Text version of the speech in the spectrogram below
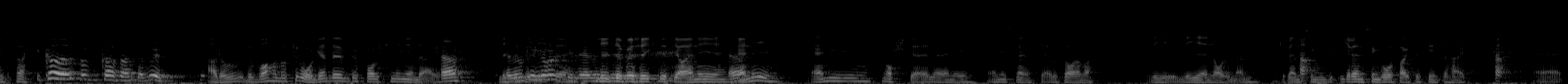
Exakt. hva, hva fant de ut? Ja, då, då var han och frågade befolkningen där. Ja. Lite, för, till lite, lite till- försiktigt ja. Är ni, Ja. är, ni, är ni norska eller är ni, är ni svenska? Då sa de att vi, vi är norrmän. Gränsen, gränsen går faktiskt inte här. Ja. Eh,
